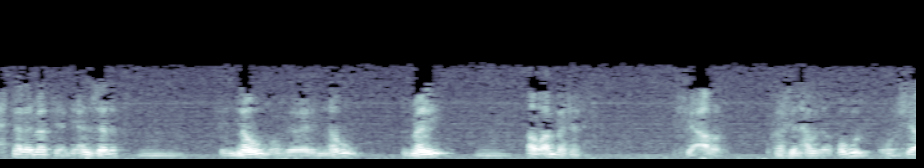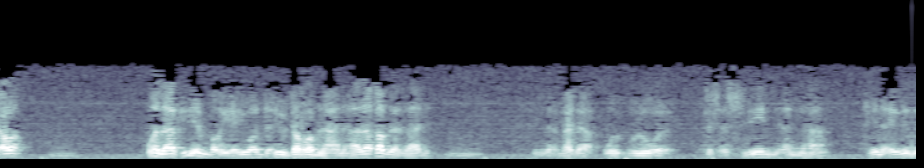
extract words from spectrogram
احتلمت يعني أنزلت في النوم أو في غير النوم المني أو أنبتت الشعر خشن حول القبل والشعرة ولكن ينبغي أن يدربن على هذا قبل ذلك. بعد بلوغ تسع سنين لأنها حينئذ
